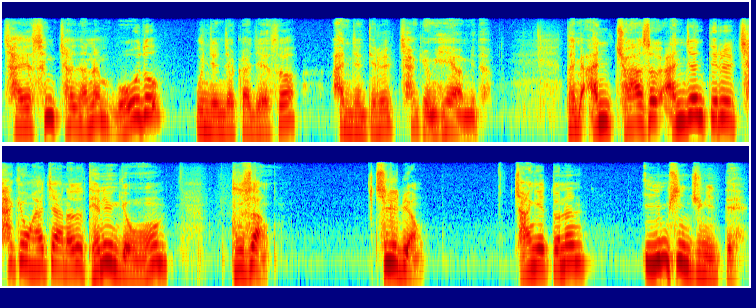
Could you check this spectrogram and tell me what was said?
차의 승차자는 모두 운전자까지 해서 안전띠를 착용해야 합니다. 그다음에 안, 좌석 안전띠를 착용하지 않아도 되는 경우 부상, 질병, 장애 또는 임신 중일 때,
